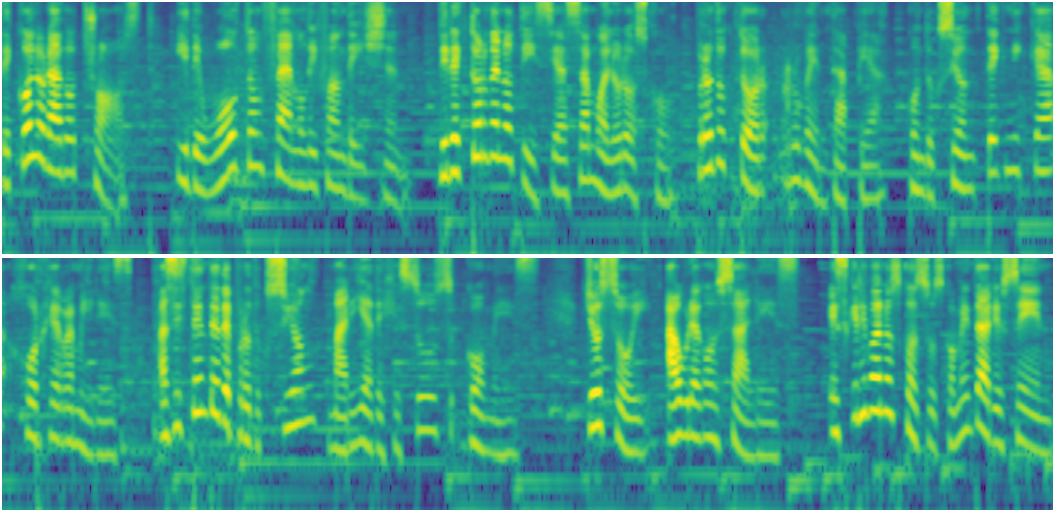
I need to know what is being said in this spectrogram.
de Colorado Trust y de Walton Family Foundation. Director de noticias Samuel Orozco. Productor Rubén Tapia. Conducción técnica Jorge Ramírez. Asistente de producción María de Jesús Gómez. Yo soy Aura González. Escríbanos con sus comentarios en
